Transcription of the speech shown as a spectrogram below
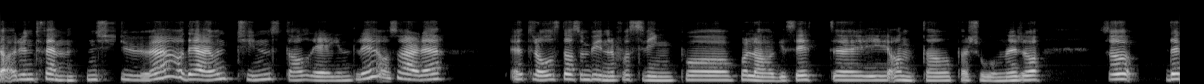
ja, rundt 15-20, og det er jo en tynn stall egentlig. Og så er det eh, Trolls da, som begynner å få sving på, på laget sitt eh, i antall personer. Så, så det,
